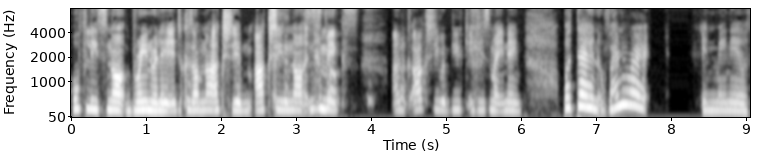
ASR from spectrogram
hopefully it's not brain related because I'm not actually I'm actually not in the mix. I'm actually rebuking his my name. But then when we were in Maynooth,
